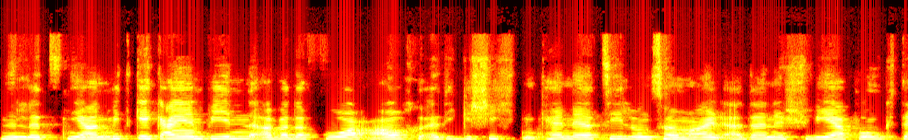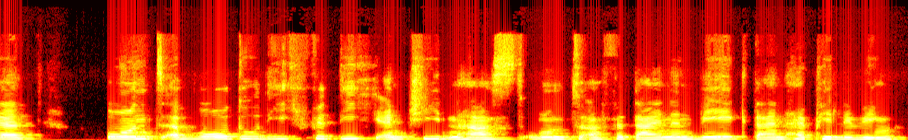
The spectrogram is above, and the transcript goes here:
in den letzten Jahren mitgegangen bin, aber davor auch äh, die Geschichten kenne. Erzähl uns einmal äh, deine Schwerpunkte und äh, wo du dich für dich entschieden hast und äh, für deinen Weg, dein Happy Living.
